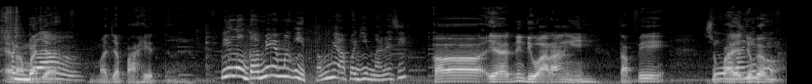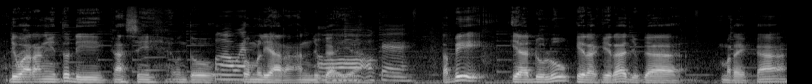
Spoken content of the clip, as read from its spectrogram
era Pedang. Maja Majapahit. Ini logamnya emang hitam ya apa gimana sih? Eh, ya ini diwarangi, tapi supaya Diwarangi juga tuh- diwarangi itu dikasih untuk Pengawet. pemeliharaan juga oh, ya. oke. Tapi ya dulu kira-kira juga mereka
